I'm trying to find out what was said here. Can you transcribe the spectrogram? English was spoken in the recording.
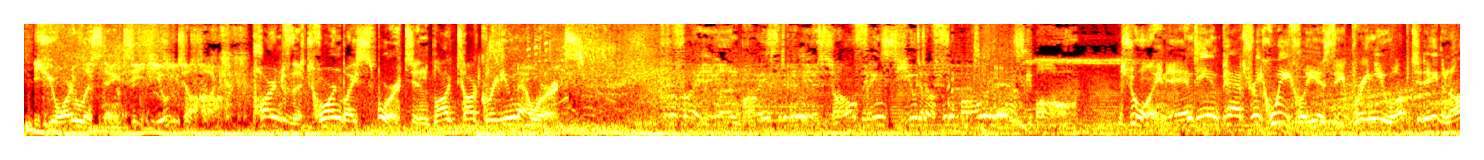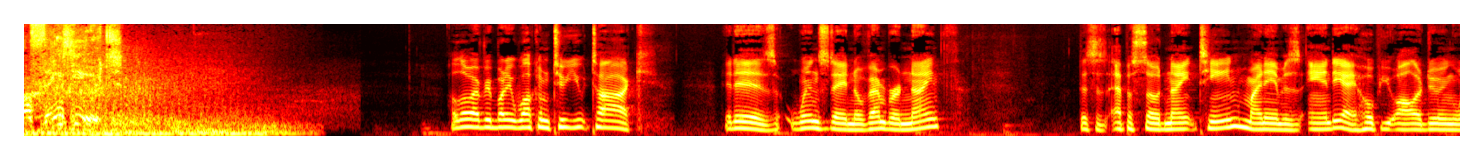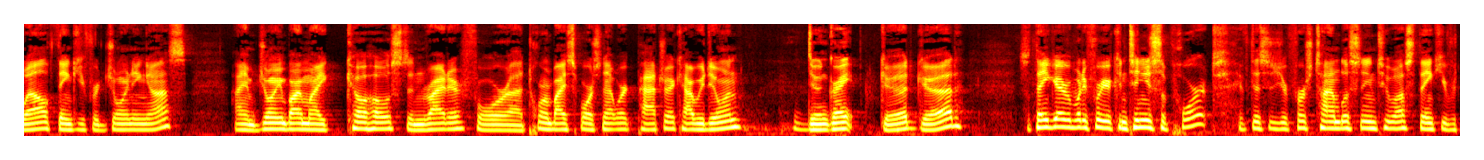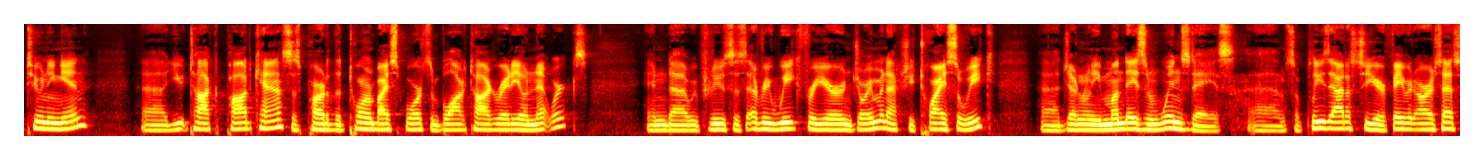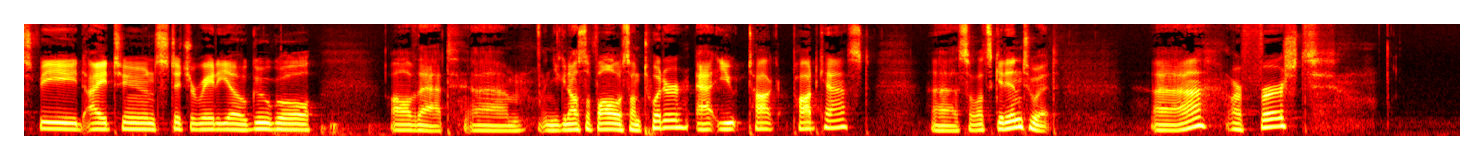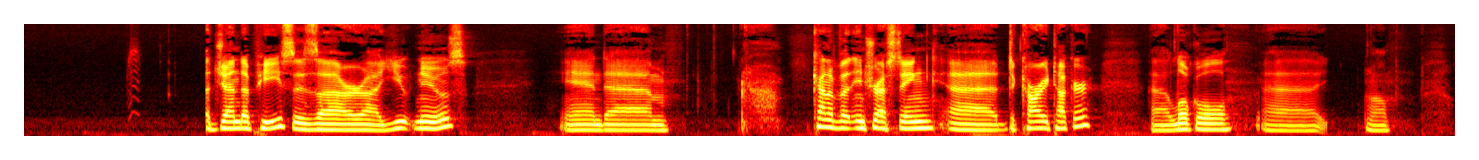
You're listening to Ute Talk, part of the Torn by Sports and Blog Talk Radio Networks. Providing unbiased opinions on all things Utah football and basketball. Join Andy and Patrick weekly as they bring you up to date on all things Ute. Hello, everybody. Welcome to Ute Talk. It is Wednesday, November 9th. This is episode 19. My name is Andy. I hope you all are doing well. Thank you for joining us. I am joined by my co-host and writer for uh, Torn by Sports Network, Patrick. How are we doing? Doing great. Good, good. So thank you everybody for your continued support. If this is your first time listening to us, thank you for tuning in. Uh, Ute Talk podcast is part of the Torn by Sports and Blog Talk Radio networks, and uh, we produce this every week for your enjoyment. Actually, twice a week uh, generally Mondays and Wednesdays. Um, so please add us to your favorite RSS feed, iTunes, Stitcher Radio, Google, all of that. Um, and you can also follow us on Twitter at Ute Talk Podcast. Uh, so let's get into it. Uh, our first agenda piece is our uh, Ute news, and um, kind of an interesting uh, Dakarai Tucker uh, local, uh, well,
